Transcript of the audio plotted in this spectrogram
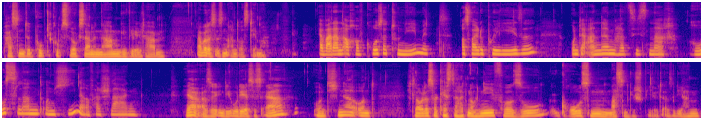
passende publikumswirksame Namen gewählt haben. Aber das ist ein anderes Thema. Er war dann auch auf großer Tournee mit Osvaldo Pugliese. Unter anderem hat sie es nach Russland und China verschlagen. Ja, also in die UdSSR und China und ich glaube, das Orchester hat noch nie vor so großen Massen gespielt. Also die haben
